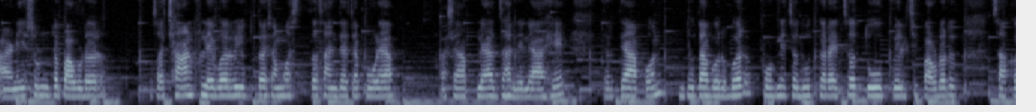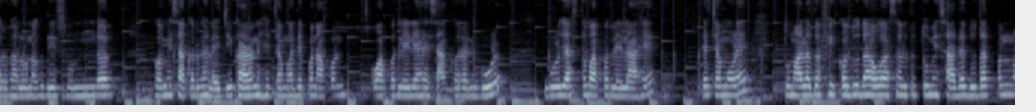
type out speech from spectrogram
आणि सुंठ पावडर असा छान फ्लेवरयुक्त अशा मस्त सांज्याच्या पोळ्या अशा आपल्या झालेल्या आहे. तर त्या आपण दुधाबरोबर फोडणीचं दूध करायचं तूप वेलची पावडर साखर घालून अगदी सुंदर कमी साखर घालायची. कारण ह्याच्यामध्ये पण आपण वापरलेली आहे साखर आणि गूळ. गूळ जास्त वापरलेला आहे. त्याच्यामुळे तुम्हाला जर फिकं दूध हवं असेल तर तुम्ही साध्या दुधात पण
